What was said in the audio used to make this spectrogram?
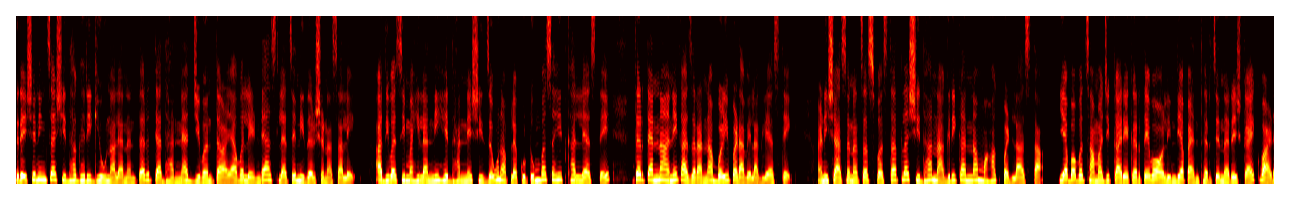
रेशनिंगचा शिधा घरी घेऊन आल्यानंतर त्या धान्यात जिवंत अळ्या व लेंड्या असल्याचे निदर्शनास आले. आदिवासी महिलांनी हे धान्य शिजवून आपल्या कुटुंबासहित खाल्ले असते तर त्यांना अनेक आजारांना बळी पडावे लागले असते आणि शासनाचा स्वस्तातला शिधा नागरिकांना महाग पडला असता. याबाबत सामाजिक कार्यकर्ते व ऑल इंडिया पॅन्थरचे नरेश गायकवाड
